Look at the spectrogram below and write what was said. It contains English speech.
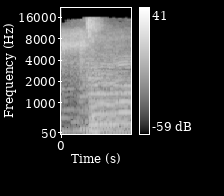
See.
